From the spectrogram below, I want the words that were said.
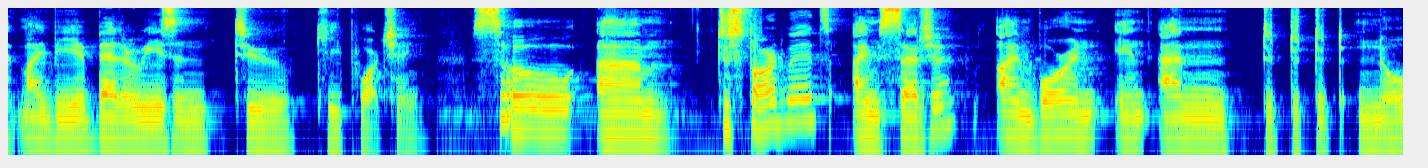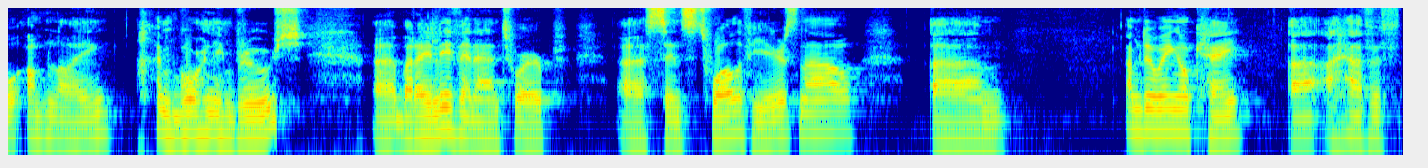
it might be a better reason to keep watching. So um, to start with, I'm Serge. I'm born in, and no, I'm lying. I'm born in Bruges, uh, but I live in Antwerp uh, since 12 years now. Um, I'm doing okay. Uh, I have,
